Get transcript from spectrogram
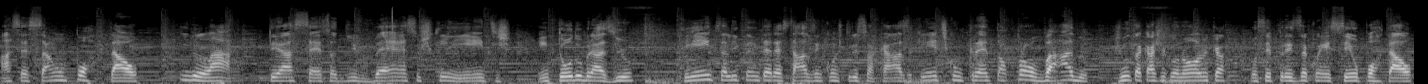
acessar um portal e lá ter acesso a diversos clientes em todo o Brasil? Clientes ali que estão interessados em construir sua casa, clientes com crédito aprovado junto à Caixa Econômica, você precisa conhecer o portal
